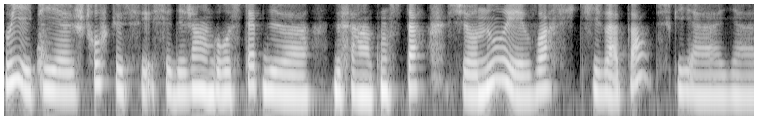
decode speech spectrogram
Oui, et puis euh, je trouve que c'est déjà un gros step de, euh, faire un constat sur nous et voir ce qui va pas, puisqu'il y a,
